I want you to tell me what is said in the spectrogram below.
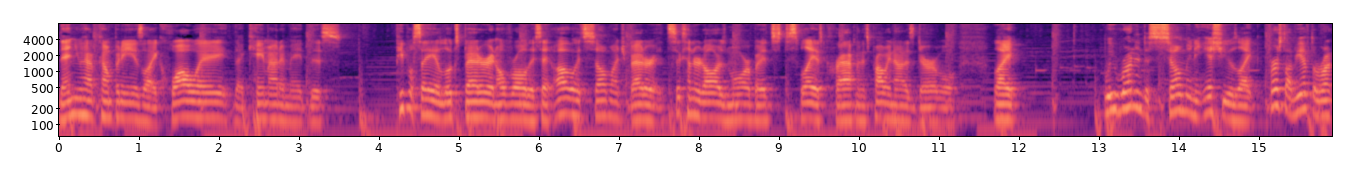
then you have companies like Huawei that came out and made this. People say it looks better and overall they said oh it's so much better. It's $600 more but its display is crap and it's probably not as durable. Like we run into so many issues like first off you have to run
